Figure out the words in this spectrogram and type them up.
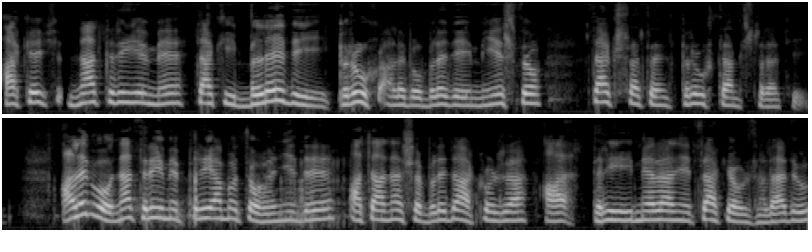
A keď natrieme taký bledý pruh alebo bledé miesto, tak sa ten pruh tam stratí. Alebo natrieme priamo to hnedé a tá naša bledá koža a primeranie takého vzhľadu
